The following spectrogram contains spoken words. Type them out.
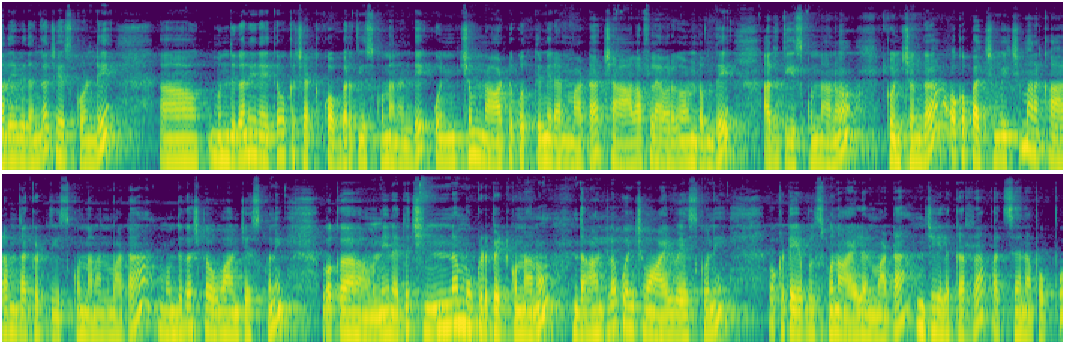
అదే విధంగా చేసుకోండి. ముందుగా నేనైతే ఒక చెక్క కొబ్బరి తీసుకున్నానండి. కొంచెం నాటు కొత్తిమీర అనమాట చాలా ఫ్లేవర్గా ఉంటుంది. అది తీసుకున్నాను. కొంచెంగా ఒక పచ్చిమిర్చి మన కారం తగ్గట్టు తీసుకున్నాను అనమాట ముందుగా స్టవ్ ఆన్ చేసుకొని ఒక నేనైతే చిన్న ముక్కుడు పెట్టుకున్నాను. దాంట్లో కొంచెం ఆయిల్ వేసుకొని ఒక టేబుల్ స్పూన్ ఆయిల్ అనమాట జీలకర్ర పచ్చిసెనపప్పు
